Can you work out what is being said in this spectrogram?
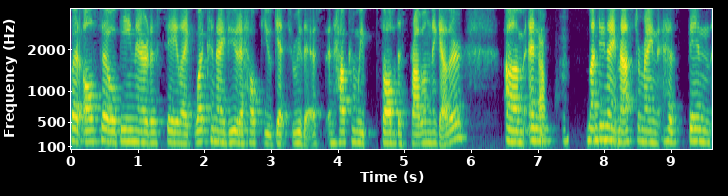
but also being there to say, like, what can I do to help you get through this? And how can we solve this problem together? Um, and yeah. Monday Night Mastermind has been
